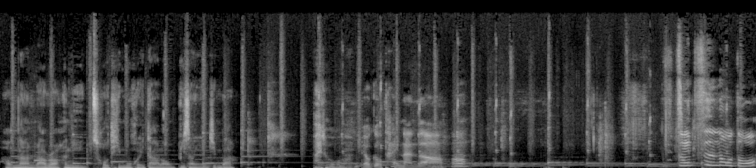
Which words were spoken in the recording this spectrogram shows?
好，那 Lara 和你抽题目回答喽，闭上眼睛吧。拜托，不要给我太难的啊！啊，怎么字那么多？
